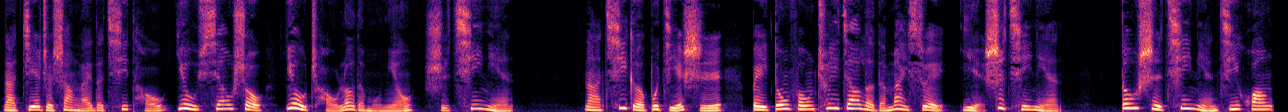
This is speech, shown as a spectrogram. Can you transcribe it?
那接着上来的七头又消瘦又丑陋的母牛是七年，那七个不结实被东风吹焦了的麦穗也是七年，都是七年饥荒。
